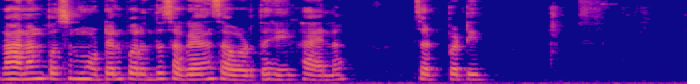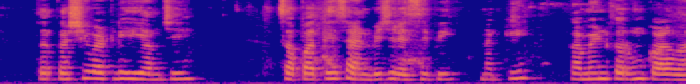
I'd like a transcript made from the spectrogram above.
लहानांपासून मोठ्यांपर्यंत सगळ्यांनाच आवडतं हे खायला. चटपटीत. तर कशी वाटली ही आमची चपाती सँडविच रेसिपी? नक्की कमेंट करून कळवा.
